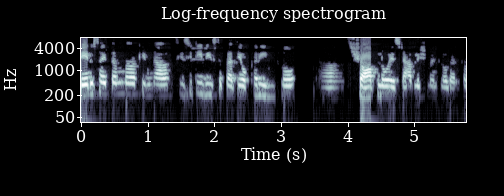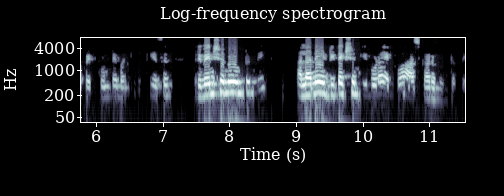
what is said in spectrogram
నేను సైతం మా కింద సీసీటీవీస్ ప్రతి ఒక్కరి ఇంట్లో షాప్లో ఎస్టాబ్లిష్మెంట్లో కనుక పెట్టుకుంటే మనకి కేసెస్ ప్రివెన్షన్ ఉంటుంది. అలానే డిటెక్షన్కి కూడా ఎక్కువ ఆస్కారం ఉంటుంది.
